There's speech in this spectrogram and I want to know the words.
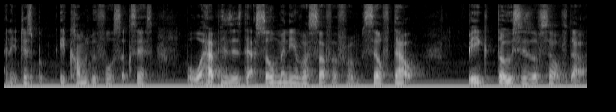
and it just it comes before success. But what happens is that so many of us suffer from self doubt, big doses of self doubt,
